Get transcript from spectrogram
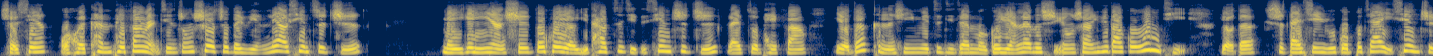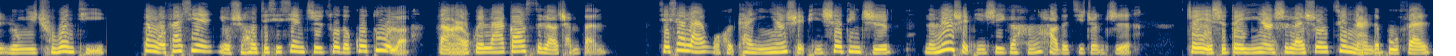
首先我会看配方软件中设置的原料限制值。每一个营养师都会有一套自己的限制值来做配方，有的可能是因为自己在某个原料的使用上遇到过问题，有的是担心如果不加以限制容易出问题。但我发现有时候这些限制做的过度了，反而会拉高饲料成本。接下来我会看营养水平设定值，能量水平是一个很好的基准值。这也是对营养师来说最难的部分。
